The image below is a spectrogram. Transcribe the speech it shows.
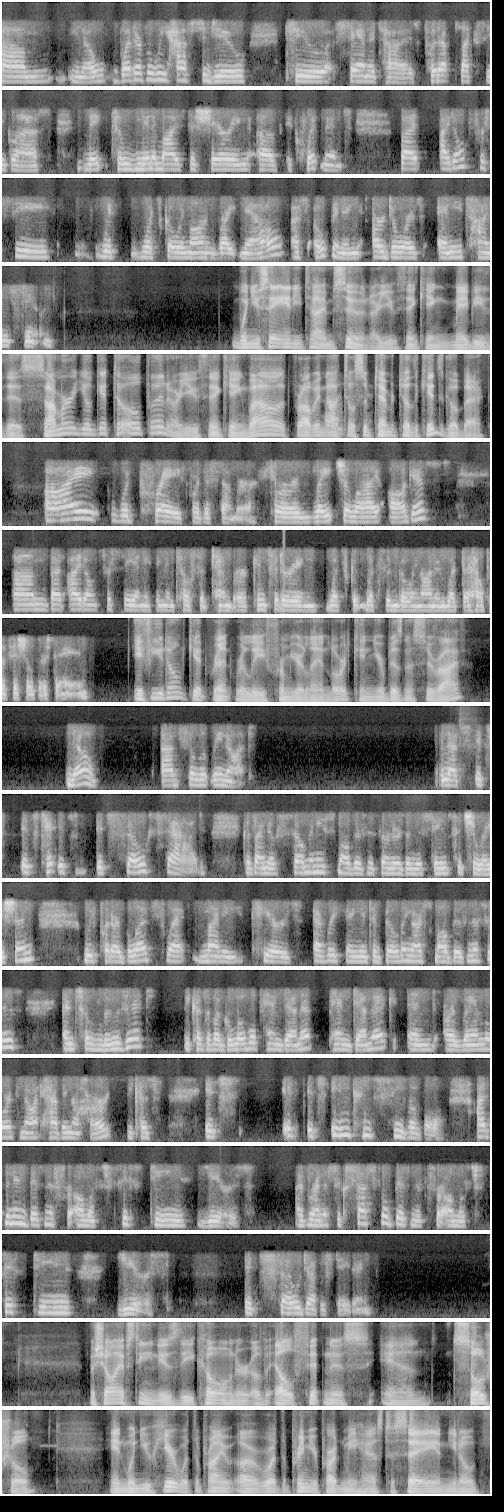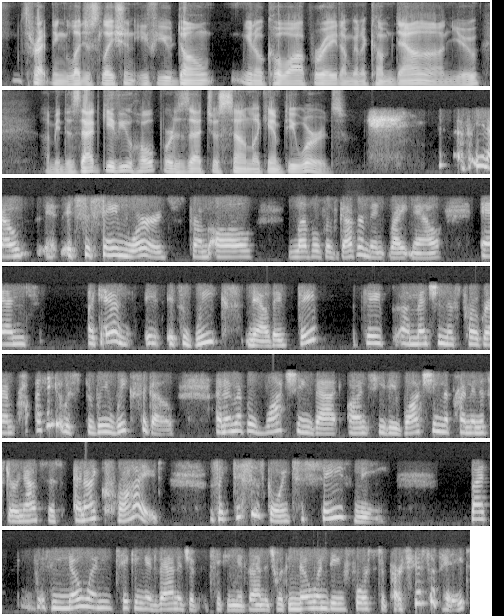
um, you know, whatever we have to do to sanitize, put up plexiglass, make to minimize the sharing of equipment. But I don't foresee with what's going on right now us opening our doors anytime soon. When you say anytime soon, are you thinking maybe this summer you'll get to open? Are you thinking, well, it's probably not uh, till September till the kids go back? I would pray for the summer, for late July, August um, but I don't foresee anything until September, considering what's what's been going on and what the health officials are saying. If you don't get rent relief from your landlord, can your business survive? No, absolutely not. And that's it's it's it's it's so sad because I know so many small business owners in the same situation. We've put our blood, sweat, money, tears, everything into building our small businesses, and to lose it because of a global pandemic, pandemic, and our landlords not having a heart because it's it, it's inconceivable. I've been in business for almost 15 years. I've run a successful business for almost 15 years. It's so devastating. Michelle Epstein is the co-owner of L Fitness and Social. And when you hear what the prime or what the premier, pardon me, has to say, and you know, threatening legislation, if you don't, you know, cooperate, I'm going to come down on you. I mean, does that give you hope, or does that just sound like empty words? You know, it's the same words from all levels of government right now, and again, it, it's weeks now. They they they uh, mentioned this program, I think it was three weeks ago. And I remember watching that on TV, watching the prime minister announce this, and I cried. I was like, this is going to save me. But with no one taking advantage of taking advantage, with no one being forced to participate,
